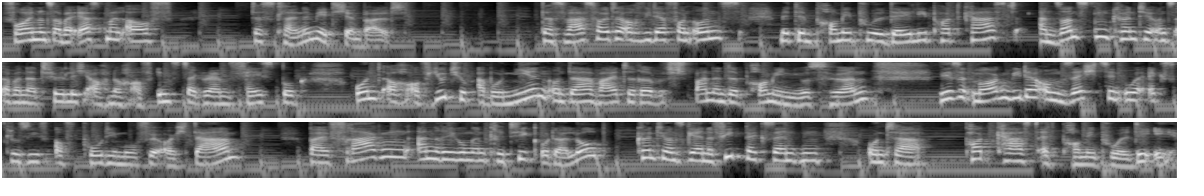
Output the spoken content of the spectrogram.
freuen uns aber erstmal auf das kleine Mädchen bald. Das war's heute auch wieder von uns mit dem Promipool Daily Podcast. Ansonsten könnt ihr uns aber natürlich auch noch auf Instagram, Facebook und auch auf YouTube abonnieren und da weitere spannende Promi-News hören. Wir sind morgen wieder um 16 Uhr exklusiv auf Podimo für euch da. Bei Fragen, Anregungen, Kritik oder Lob könnt ihr uns gerne Feedback senden unter podcast.promipool.de.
